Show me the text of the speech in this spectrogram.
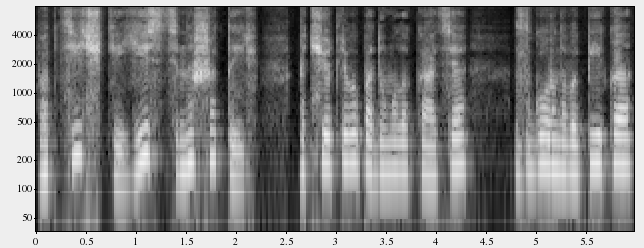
В аптечке есть нашатырь, отчетливо подумала Катя с горного пика,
